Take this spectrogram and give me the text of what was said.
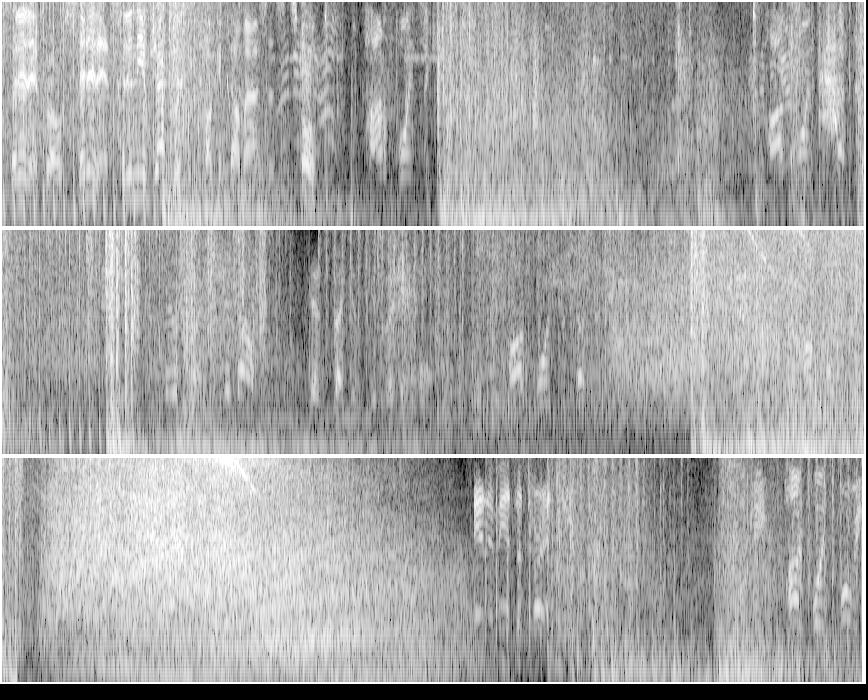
Sit in it, bro. Sit in it. Sit in the objective, you fucking dumbasses. Let's go. Hard point secured. Hard point contested. Ten seconds. Get ready to move. Hard point contested. Hard point. Enemy at the trench. Okay, hard point's moving.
